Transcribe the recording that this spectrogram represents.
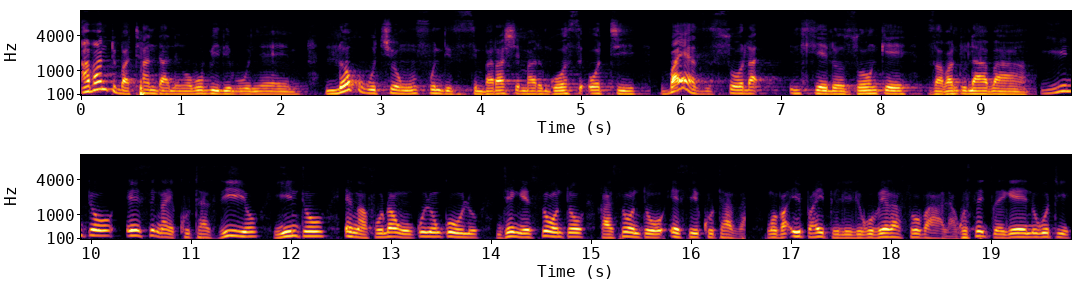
abantu bathandane ngobubili bunye. Lokhu kutshiwo ngumfundisi simbarashe maringosi othi bayazisola inhlelo zonke zabantu laba. Yinto esingayikhuthaziyo yinto engafunwa ngunkulunkulu njengesonto kasonto esiyikhuthaza ngoba ibhayibhili likubeka sobala kusegcekeni ukuthi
